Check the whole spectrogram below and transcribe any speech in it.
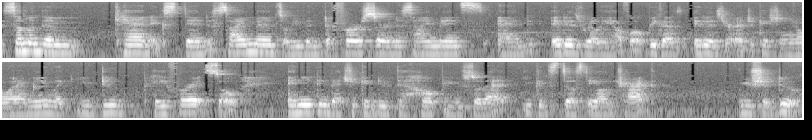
some of them can extend assignments or even defer certain assignments and it is really helpful because it is your education you know what i mean? Like you do pay for it so anything that you can do to help you so that you can still stay on track you should do.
